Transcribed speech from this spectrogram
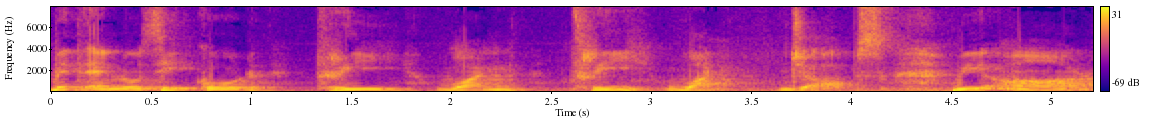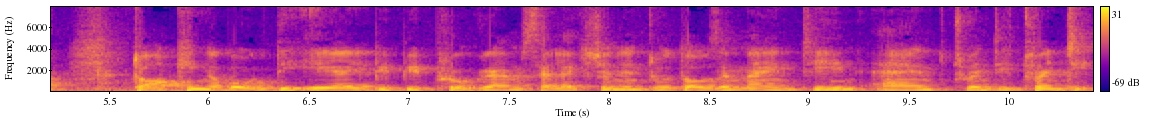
with NOC code 3131 jobs. We are talking about the AIPP program selection in 2019 and 2020,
